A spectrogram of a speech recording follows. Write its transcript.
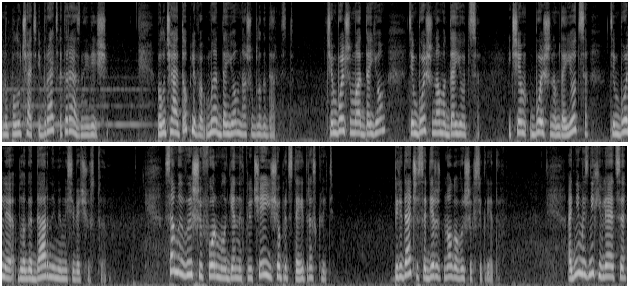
Но получать и брать – это разные вещи. Получая топливо, мы отдаем нашу благодарность. Чем больше мы отдаем, тем больше нам отдается. И чем больше нам дается, тем более благодарными мы себя чувствуем. Самые высшие формулы генных ключей еще предстоит раскрыть. Передача содержит много высших секретов. Одним из них является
